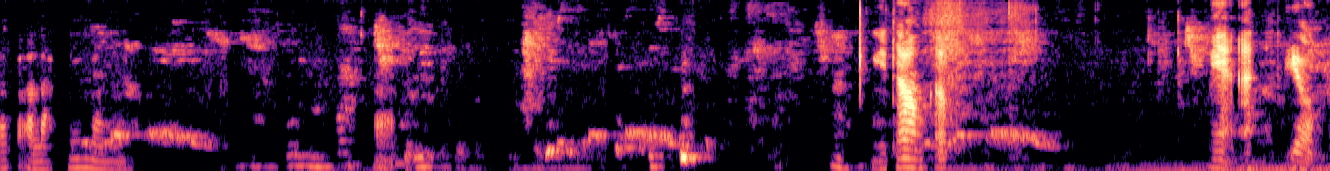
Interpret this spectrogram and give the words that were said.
แล้วก็เอาหลักนี้มาอะมีท่องครับแม่อัดหยอกไป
